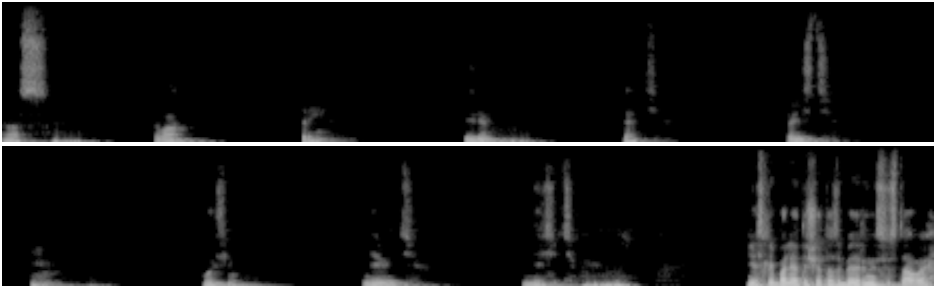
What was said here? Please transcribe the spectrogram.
Раз, два, три, четыре, пять, шесть, семь, восемь, девять, десять. Если болят еще тазобедренные суставы,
